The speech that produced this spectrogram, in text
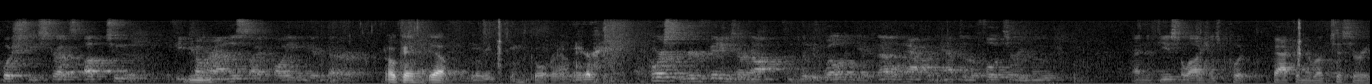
push these struts up to them. If you come around this side, Paul, you can get better. Okay, yeah, let me go around here. Of course, the rear fittings are not completely welded yet. That'll happen after the floats are removed and the fuselage is put back in the rotisserie,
